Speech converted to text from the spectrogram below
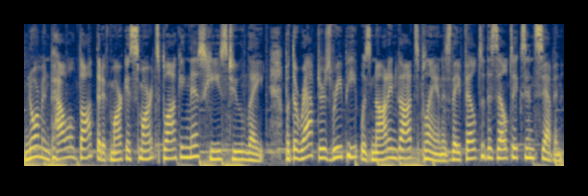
Norman Powell thought that if Marcus Smart's blocking this, he's too late. But the Raptors' repeat was not in God's plan as they fell to the Celtics in seven.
